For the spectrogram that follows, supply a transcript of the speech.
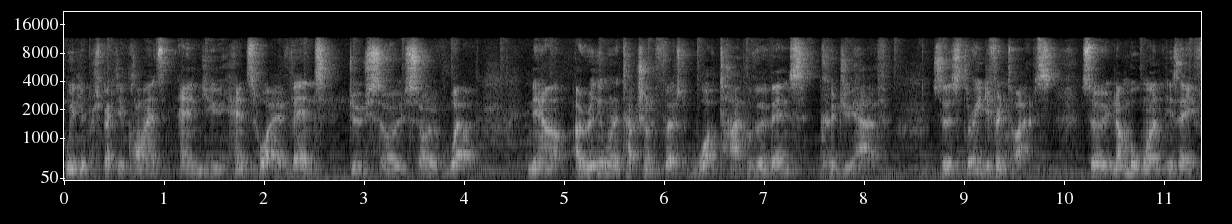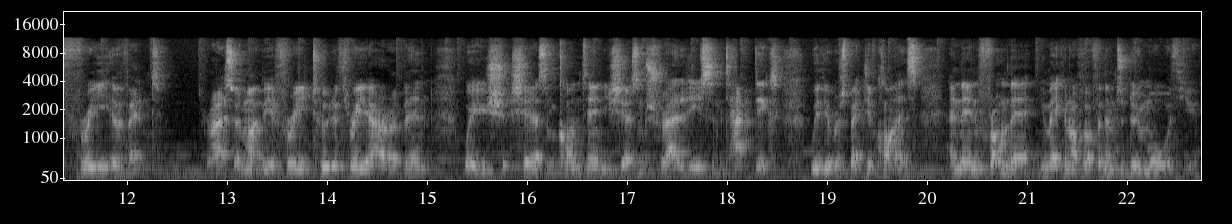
with your prospective clients and you. Hence why events do so, so well. Now, I really want to touch on first, what type of events could you have? So there's three different types. So number one is a free event right? So it might be a free two to three hour event where you share some content, you share some strategies, some tactics with your prospective clients, and then from there, you make an offer for them to do more with you.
